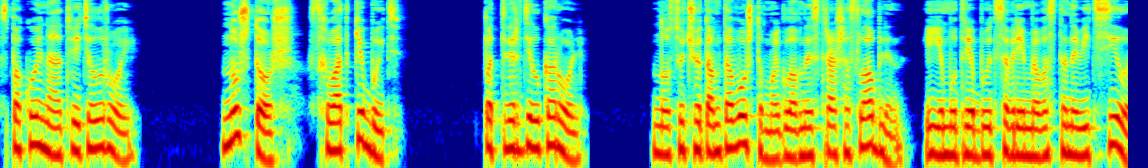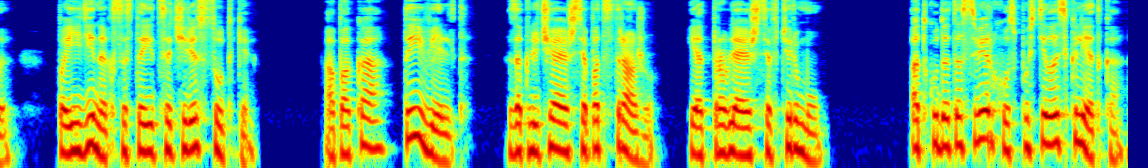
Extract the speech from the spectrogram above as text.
Спокойно ответил Рой. Ну что ж, схватки быть. Подтвердил король. Но с учетом того, что мой главный страж ослаблен, и ему требуется время восстановить силы, поединок состоится через сутки. А пока ты, Вельт, заключаешься под стражу и отправляешься в тюрьму. Откуда-то сверху спустилась клетка,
